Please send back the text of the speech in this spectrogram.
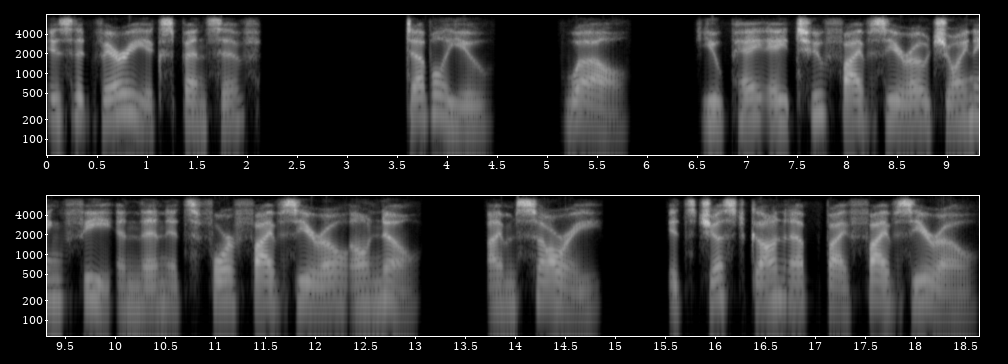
Is it very expensive? W. Well, you pay a 250 joining fee and then it's 450 oh no, I'm sorry, it's just gone up by 50,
